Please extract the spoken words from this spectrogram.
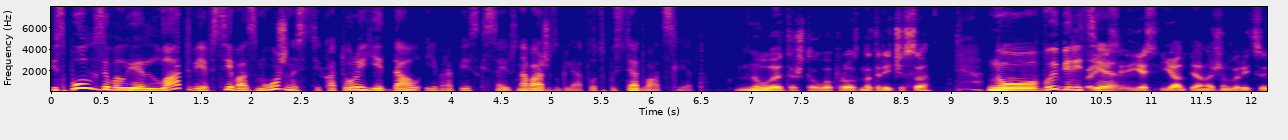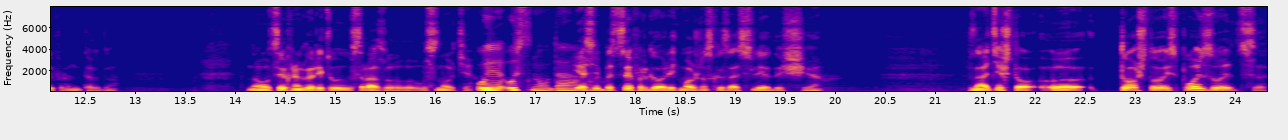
Использовала ли Латвия все возможности, которые ей дал Европейский Союз, на ваш взгляд, вот спустя 20 лет? Ну, это что, вопрос на три часа? Ну, выберите... Если, если, я, я начну говорить цифрами тогда. Но цифры говорит, вы сразу уснете. У, усну, да. Если без цифр говорить, можно сказать следующее. Знаете что? Э, то, что используется,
